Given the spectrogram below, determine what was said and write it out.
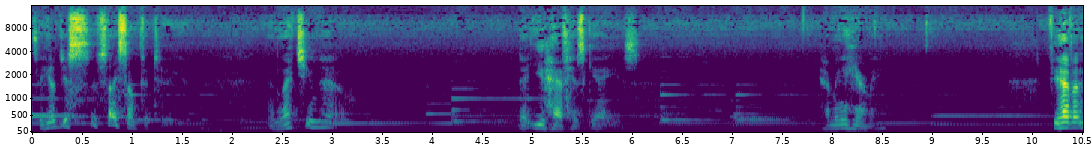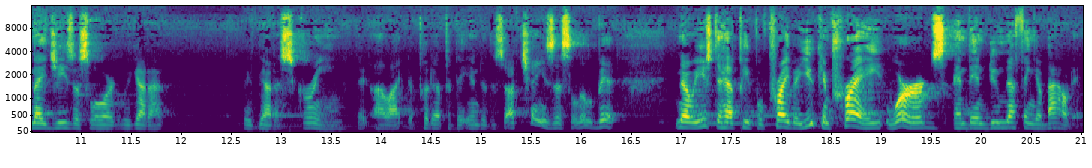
So he'll just say something to you and let you know that you have his gaze. How many hear me? If you haven't made Jesus Lord, we got a we've got a screen that I like to put up at the end of this. I've changed this a little bit. Know, we used to have people pray, but you can pray words and then do nothing about it.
